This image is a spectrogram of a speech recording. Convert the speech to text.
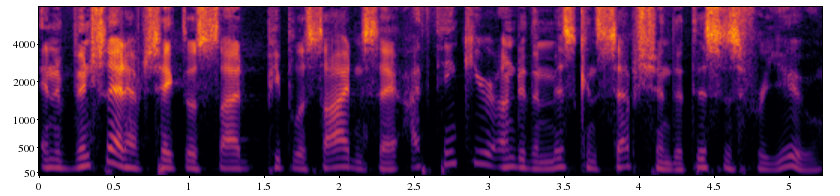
and eventually I'd have to take those side, people aside and say, I think you're under the misconception that this is for you.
